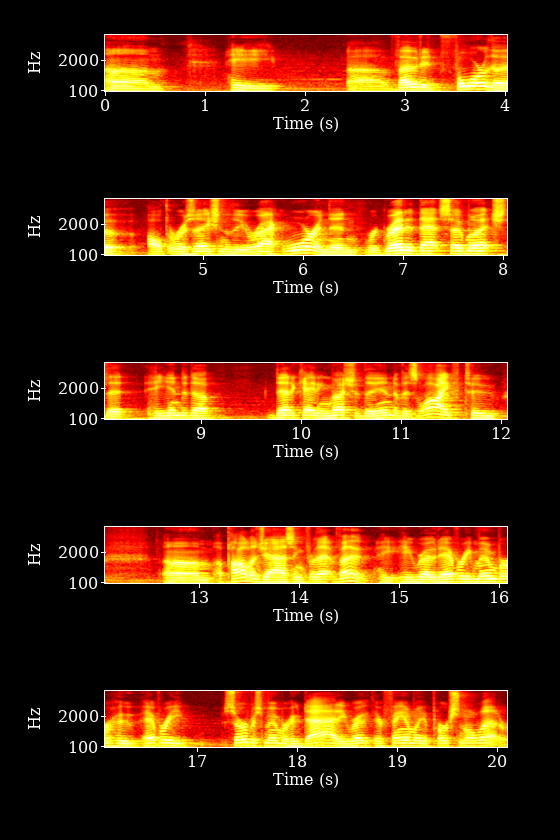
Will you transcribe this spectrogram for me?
Um, he uh, voted for the authorization of the Iraq War and then regretted that so much that he ended up dedicating much of the end of his life to um, apologizing for that vote. He, he wrote every member who every service member who died. He wrote their family a personal letter.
